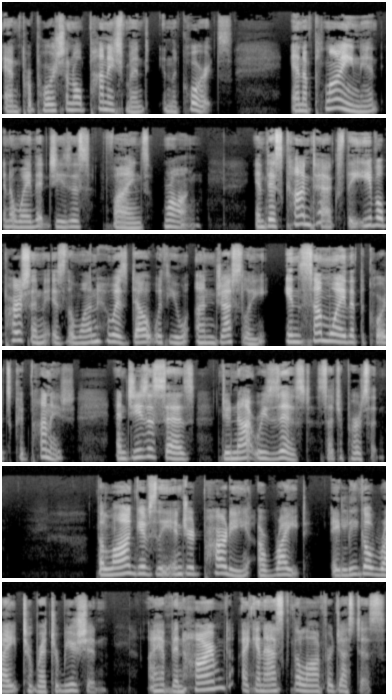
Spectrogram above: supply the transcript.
and proportional punishment in the courts and applying it in a way that Jesus finds wrong. In this context, the evil person is the one who has dealt with you unjustly in some way that the courts could punish. And Jesus says, do not resist such a person. The law gives the injured party a right, a legal right to retribution. I have been harmed, I can ask the law for justice.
